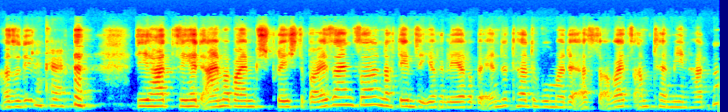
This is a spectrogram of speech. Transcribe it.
Also die, okay. die hat, sie hätte einmal beim Gespräch dabei sein sollen, nachdem sie ihre Lehre beendet hatte, wo wir der erste Arbeitsamttermin hatten.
